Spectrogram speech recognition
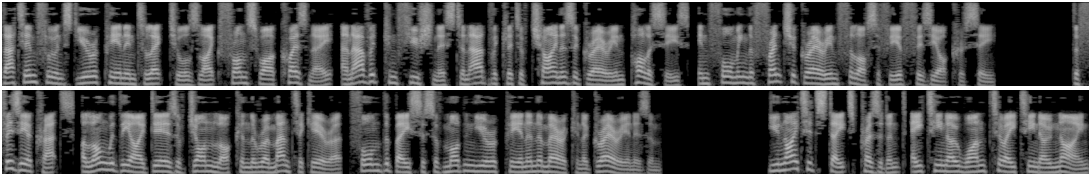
That influenced European intellectuals like François Quesnay, an avid Confucianist and advocate of China's agrarian policies, in forming the French agrarian philosophy of physiocracy. The physiocrats, along with the ideas of John Locke and the Romantic era, formed the basis of modern European and American agrarianism. United States President 1801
